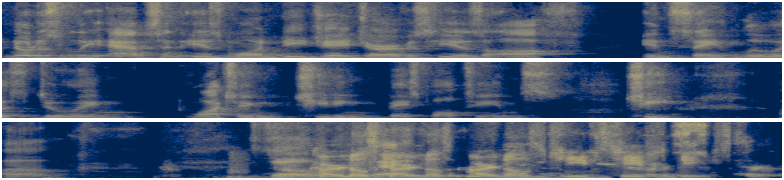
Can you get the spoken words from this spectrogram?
Noticeably absent is one DJ Jarvis. He is off in St. Louis doing watching cheating baseball teams cheat. Um, so Cardinals, Cardinals, Cardinals, Chiefs, Chiefs, Chiefs. Start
